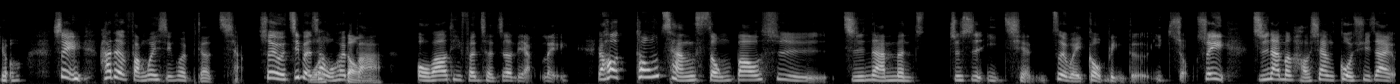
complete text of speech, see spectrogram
友，所以他的防卫心会比较强。所以我基本上我会把偶包 T 分成这两类，然后通常怂包是直男们就是以前最为诟病的一种，所以直男们好像过去在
